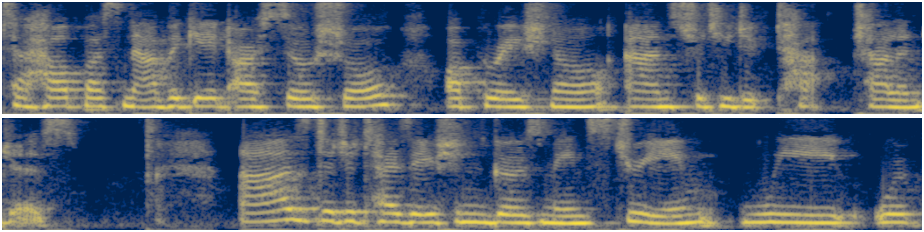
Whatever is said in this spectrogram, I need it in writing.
to help us navigate our social, operational, and strategic ta- challenges. As digitization goes mainstream, we were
